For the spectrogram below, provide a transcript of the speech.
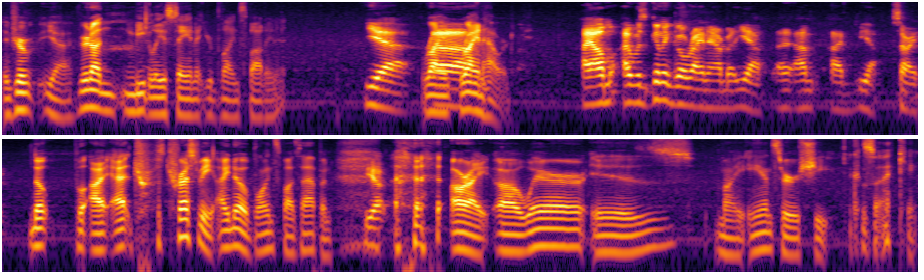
if you're yeah, if you're not immediately saying it, you're blind spotting it. Yeah. Ryan um, Ryan Howard. I alm- I was gonna go right now, but yeah, I, I'm. I yeah. Sorry. Nope. But I uh, trust, trust me, I know blind spots happen. Yeah. All right, uh, where is my answer sheet? Because I can't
